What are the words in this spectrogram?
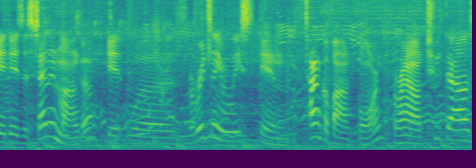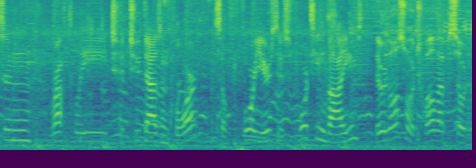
it is a seinen manga. It was originally released in tankobon form around 2000, roughly to 2004. So for four years, there's 14 volumes. There was also a 12 episode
